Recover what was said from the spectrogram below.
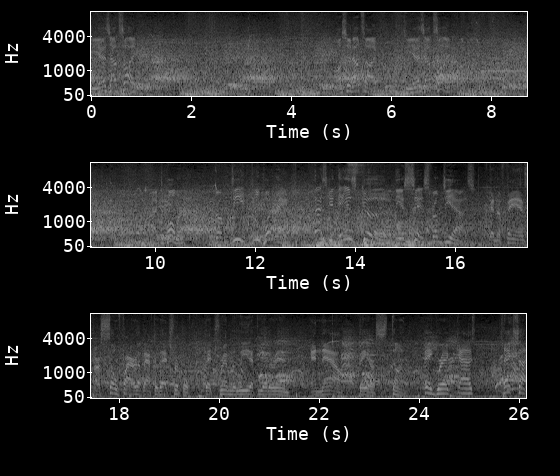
Diaz outside. Lawson outside. Diaz outside. Back to Palmer. From deep three-point range. Basket is good. The assist from Diaz. And the fans are so fired up after that triple that trimmed the lead at the other end. And now they are stunned. Hey, Greg, guys, that shot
